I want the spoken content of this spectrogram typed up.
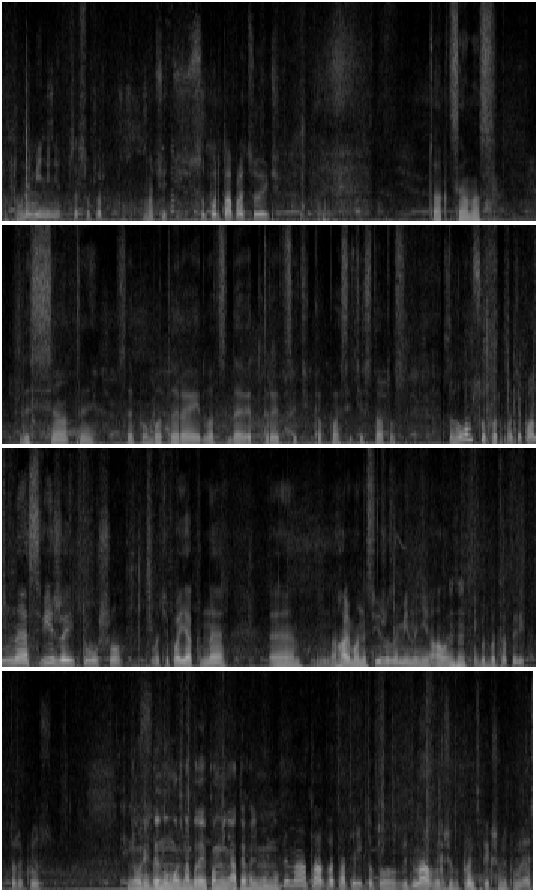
Тобто вони міняні, це супер. Значить, супорта працюють. Так, це у нас 10. Це по батареї 2930 capacity статус. Загалом супер. Ну, типа, не свіжий, тому що, ну, типа, як не гальма не свіжо замінені, але Мгм. якби 20 рік теж плюс. Ну, рідину можна буде і поміняти гальмівну. Рідина, та, 20-й рік, тобто рідина, якщо, в принципі, якщо не помиляюсь,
